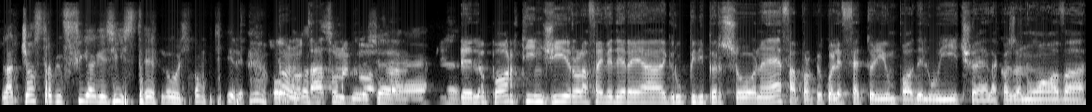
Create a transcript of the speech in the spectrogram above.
la giostra più figa che esiste, lo vogliamo dire. Io ho una cosa notato una cosa, cioè, se la porti in giro, la fai vedere a gruppi di persone, eh, fa proprio quell'effetto lì un po' del Wii, cioè la cosa nuova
